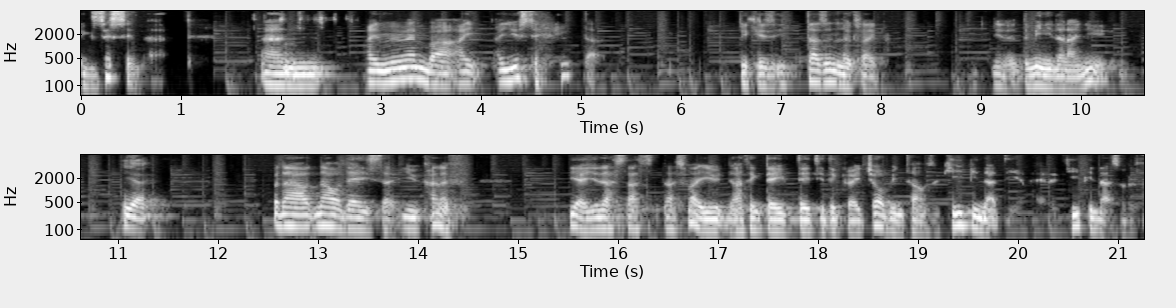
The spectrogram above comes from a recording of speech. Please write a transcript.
exists in there. And I remember I, I used to hate that because it doesn't look like you know the mini that I knew. Yeah. But now nowadays that you kind of yeah, that's that's that's right. You, I think they they did a great job in terms of keeping that DNA and keeping that sort of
